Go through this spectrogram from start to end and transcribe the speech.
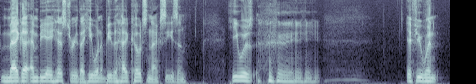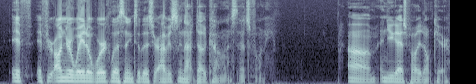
mega NBA history that he wouldn't be the head coach next season. He was if you went if if you're on your way to work listening to this, you're obviously not Doug Collins. That's funny. Um, and you guys probably don't care.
